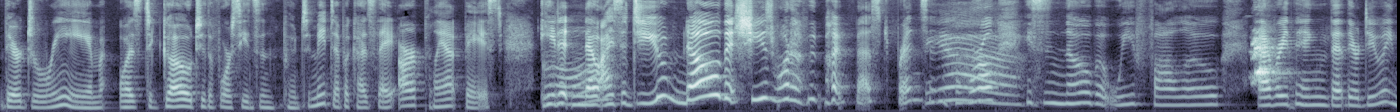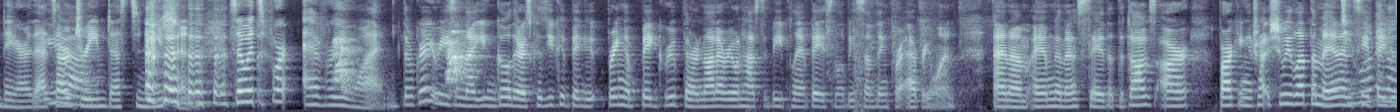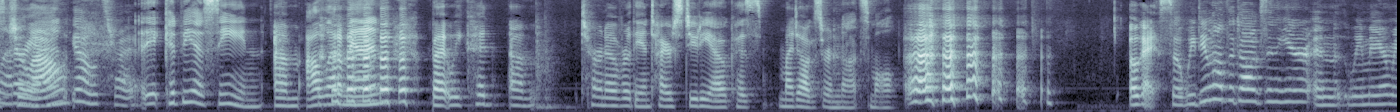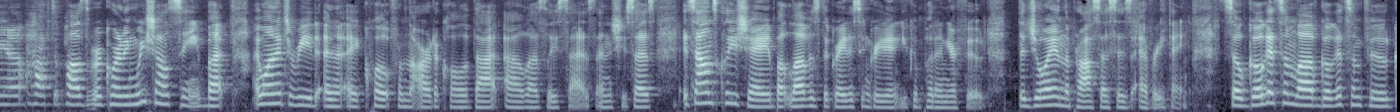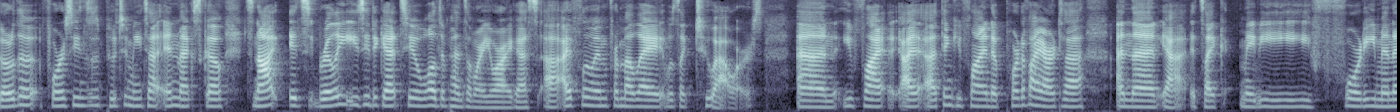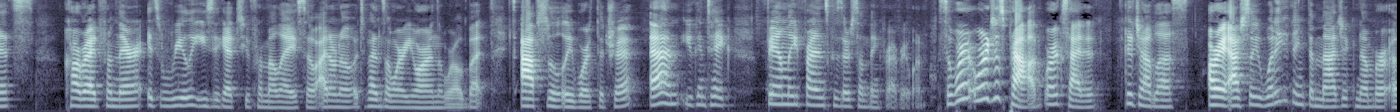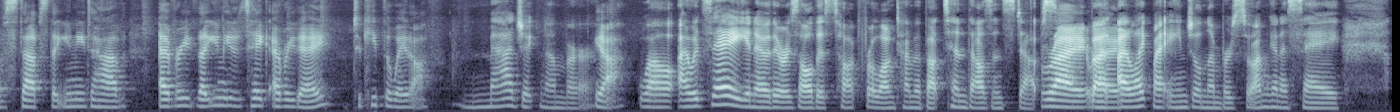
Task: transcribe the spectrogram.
their dream was to go to the Four Seasons Punta Mita because they are plant based. He didn't know. I said, Do you know that she's one of my best friends in the world? He said, No, but we follow everything that they're doing there. That's our dream destination. so it's for everyone. The great reason that you can go there is because you could big, bring a big group there. Not everyone has to be plant based, and there'll be something for everyone. And um, I am gonna say that the dogs are barking and try. Should we let them in and see if they just chill out? Yeah, let's try it. It could be a scene. Um, I'll let them in, but we could um, turn over the entire studio because my dogs are not small. Okay, so we do have the dogs in here, and we may or may not have to pause the recording. We shall see. But I wanted to read a, a quote from the article that uh, Leslie says. And she says, It sounds cliche, but love is the greatest ingredient you can put in your food. The joy in the process is everything. So go get some love, go get some food, go to the Four Seasons of Punta Mita in Mexico. It's not, it's really easy to get to. Well, it depends on where you are, I guess. Uh, I flew in from LA, it was like two hours and you fly I, I think you fly into Puerto Vallarta and then yeah it's like maybe 40 minutes car ride from there. It's really easy to get to from LA so I don't know it depends on where you are in the world but it's absolutely worth the trip. And you can take family friends because there's something for everyone. So we're, we're just proud. We're excited. Good job Les. All right Ashley what do you think the magic number of steps that you need to have every that you need to take every day to keep the weight off? Magic number. Yeah. Well, I would say, you know, there was all this talk for a long time about 10,000 steps. Right, But right. I like my angel numbers. So I'm going to say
